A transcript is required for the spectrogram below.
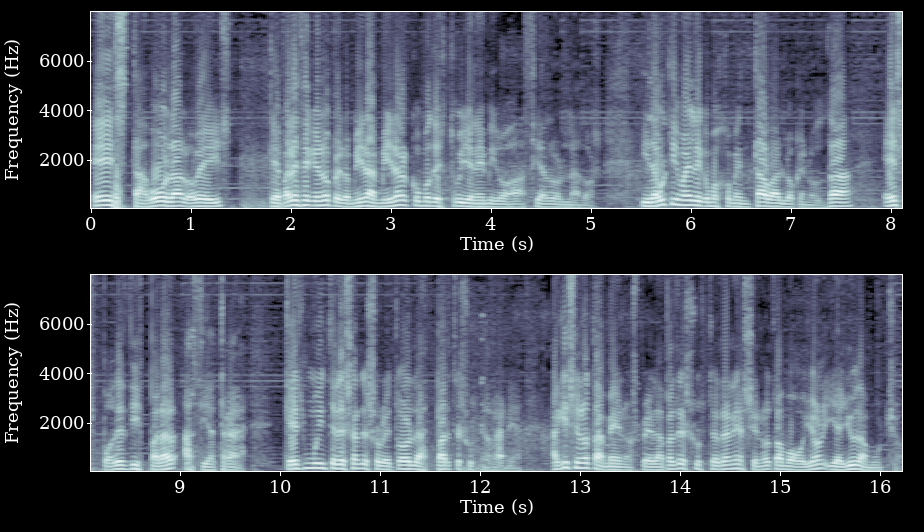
esta bola, lo veis, que parece que no, pero mirad, mirad cómo destruye enemigos hacia los lados. Y la última L, como os comentaba, lo que nos da es poder disparar hacia atrás que es muy interesante sobre todo en las partes subterráneas. Aquí se nota menos, pero en la parte subterránea se nota mogollón y ayuda mucho.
